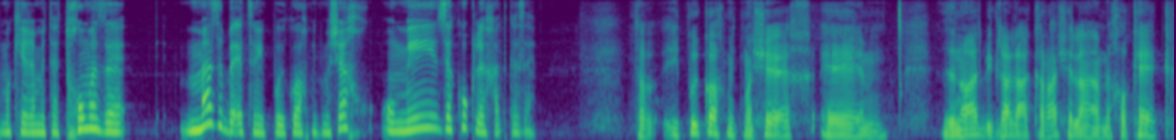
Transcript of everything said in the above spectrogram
מכירים את התחום הזה. מה זה בעצם ייפוי כוח מתמשך ומי זקוק לאחד כזה? טוב, ייפוי כוח מתמשך זה נועד בגלל ההכרה של המחוקק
